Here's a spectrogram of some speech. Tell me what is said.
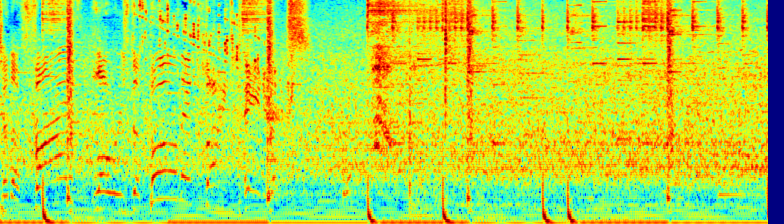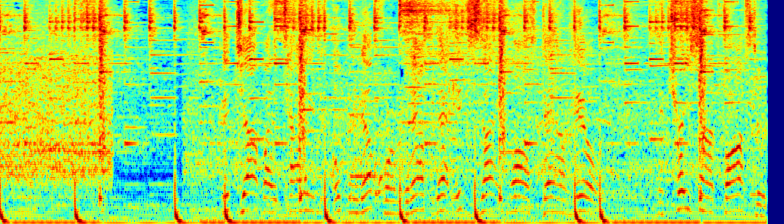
To the five, lowers the boom and finds by the end to open it up for him. Then after that, it's Zack Moss downhill. And Trayshawn Foster.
